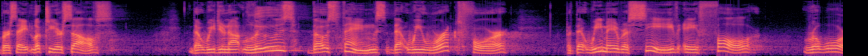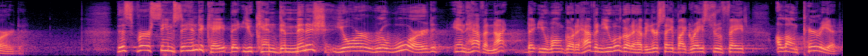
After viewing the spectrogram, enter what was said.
Verse 8 Look to yourselves that we do not lose those things that we worked for but that we may receive a full reward. This verse seems to indicate that you can diminish your reward in heaven. Not that you won't go to heaven, you will go to heaven. You're saved by grace through faith alone, period.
